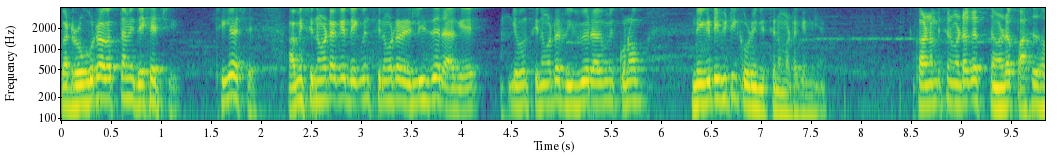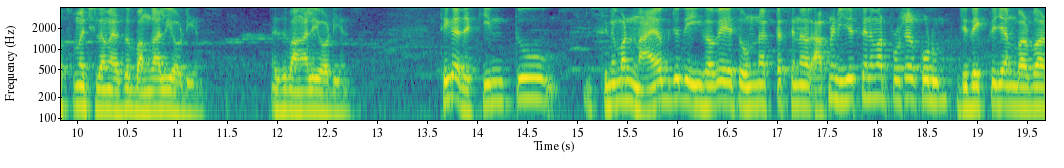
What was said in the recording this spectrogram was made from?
বাট রঘুরাগত আমি দেখেছি, ঠিক আছে? আমি সিনেমাটাকে দেখবেন সিনেমাটা রিলিজের আগে এবং সিনেমাটা রিভিউয়ের আগে আমি কোনো নেগেটিভিটি করিনি সিনেমাটাকে নিয়ে। কারণ আমি সিনেমাটাকে সিনেমাটার পাশে সবসময় ছিলাম as a Bangali audience as a Bangali audience ঠিক আছে? কিন্তু সিনেমার নায়ক যদি এইভাবে এসে অন্য একটা সিনেমা, আপনি নিজের সিনেমার প্রচার করুন, যে দেখতে যান বারবার,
